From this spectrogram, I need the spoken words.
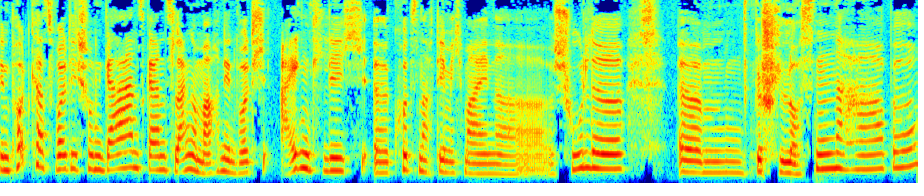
Den Podcast wollte ich schon ganz, ganz lange machen. Den wollte ich eigentlich äh, kurz nachdem ich meine Schule ähm, geschlossen habe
